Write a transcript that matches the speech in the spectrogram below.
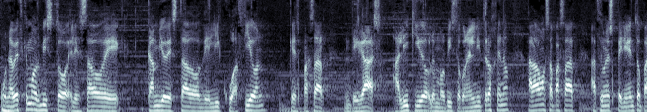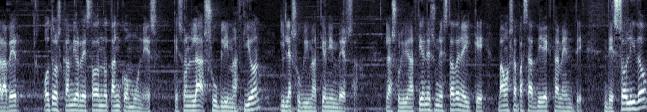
Una vez que hemos visto el estado de cambio de estado de licuación, que es pasar de gas a líquido, lo hemos visto con el nitrógeno, ahora vamos a pasar a hacer un experimento para ver otros cambios de estado no tan comunes, que son la sublimación y la sublimación inversa. La sublimación es un estado en el que vamos a pasar directamente de sólido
